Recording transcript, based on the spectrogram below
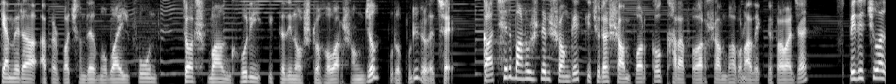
ক্যামেরা, আপনার পছন্দের মোবাইল ফোন, চশমা, ঘড়ি ইত্যাদি নষ্ট হওয়ার সংযোগ পুরোপুরি রয়েছে। কাছের মানুষদের সঙ্গে কিছুটা সম্পর্ক খারাপ হওয়ার সম্ভাবনা দেখতে পাওয়া যায়। স্পিরিচুয়াল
